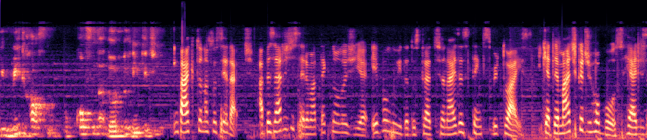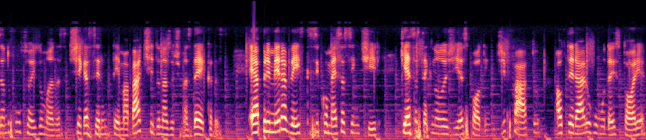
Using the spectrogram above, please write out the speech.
e Reid Hoffman, o cofundador do LinkedIn. Impacto na sociedade. Apesar de ser uma tecnologia evoluída dos tradicionais assistentes virtuais e que a temática de robôs realizando funções humanas chega a ser um tema batido nas últimas décadas, é a primeira vez que se começa a sentir que essas tecnologias podem, de fato, alterar o rumo da história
